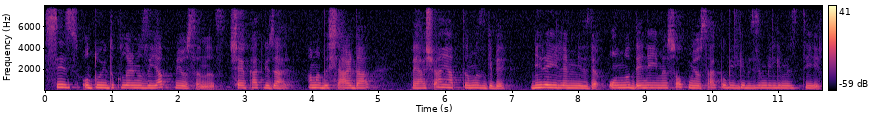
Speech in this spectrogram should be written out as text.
Siz o duyduklarınızı yapmıyorsanız, şefkat güzel ama dışarıda veya şu an yaptığımız gibi bir eylemimizde onu deneyime sokmuyorsak bu bilgi bizim bilgimiz değil.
